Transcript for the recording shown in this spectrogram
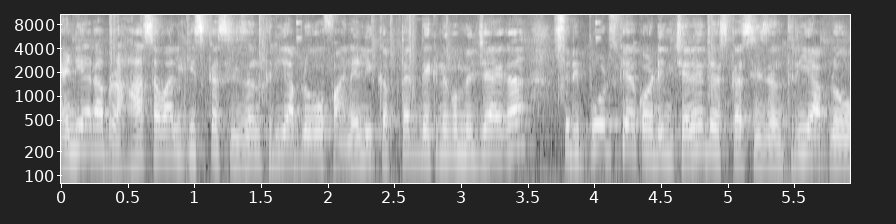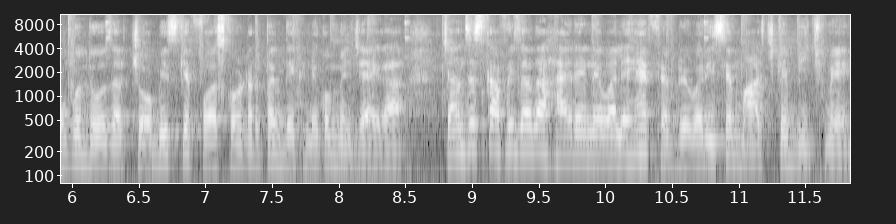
एंड यार अब रहा सवाल कि इसका सीज़न थ्री आप लोगों को फाइनली कब तक देखने को मिल जाएगा? सो रिपोर्ट्स के अकॉर्डिंग चले तो इसका सीज़न थ्री आप लोगों को 2024 के फ़र्स्ट क्वार्टर तक देखने को मिल जाएगा। चांसेस काफ़ी ज़्यादा हाई रहने वाले हैं फेब्रुवरी से मार्च के बीच में।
